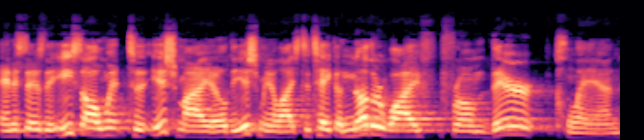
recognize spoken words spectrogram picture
And it says that Esau went to Ishmael, the Ishmaelites, to take another wife from their clan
